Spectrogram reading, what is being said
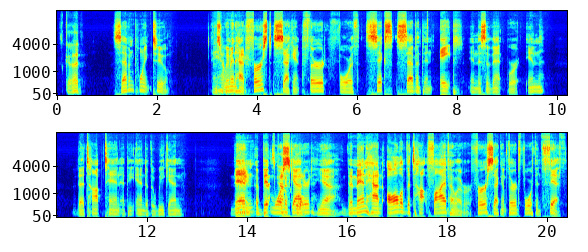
It's good. 7.2. As women had first, second, third, fourth, sixth, seventh, and eighth in this event were in the top 10 at the end of the weekend. Men Dang, a bit more kinda cool. scattered. Yeah. The men had all of the top five, however. First, second, third, fourth, and fifth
